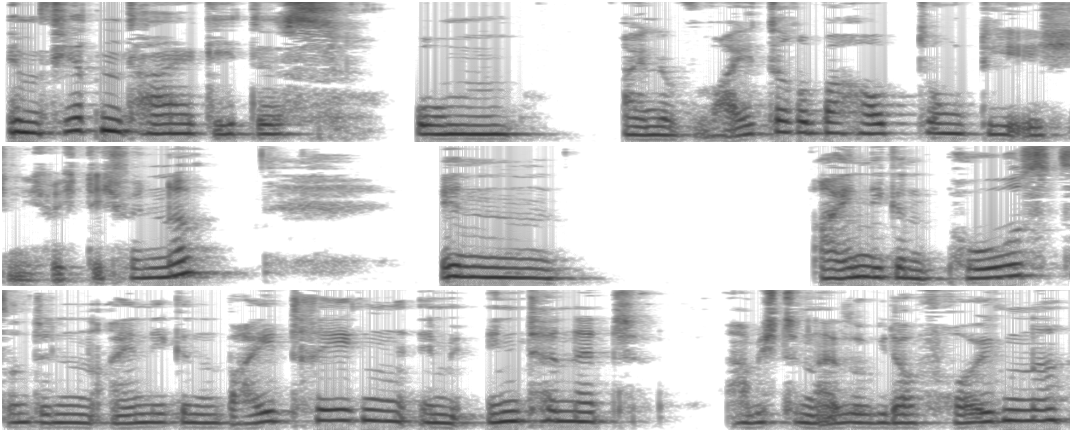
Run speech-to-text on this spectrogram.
Im vierten Teil geht es um eine weitere Behauptung, die ich nicht richtig finde. In einigen Posts und in einigen Beiträgen im Internet habe ich dann also wieder folgende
